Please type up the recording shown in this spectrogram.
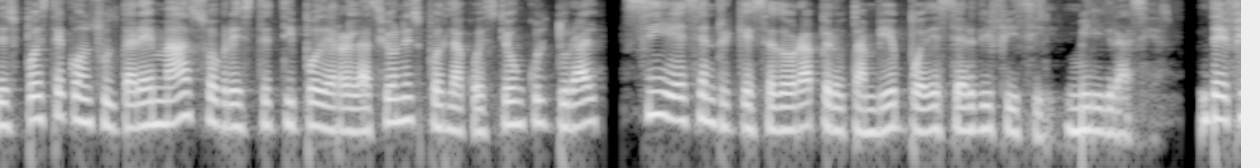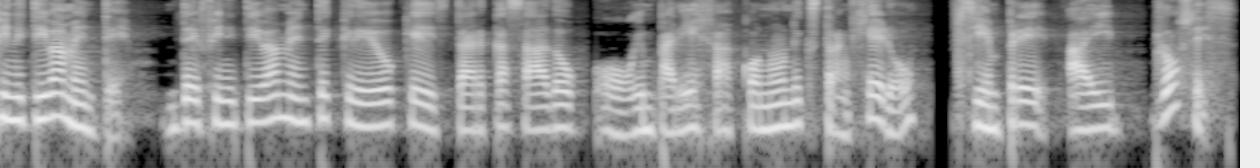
Después te consultaré más sobre este tipo de relaciones, pues la cuestión cultural sí es enriquecedora, pero también puede ser difícil. Mil gracias. Definitivamente, definitivamente creo que estar casado o en pareja con un extranjero siempre hay roces.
